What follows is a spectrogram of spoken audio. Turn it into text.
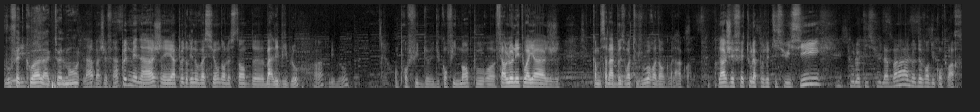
vous Oui. faites quoi là actuellement? Là, bah, je fais un peu de ménage et un peu de rénovation dans le stand de bah, les bibelots. hein, bibelots. On profite de- du confinement pour euh, faire le nettoyage, comme ça on a besoin toujours. Donc voilà quoi. Là, j'ai fait tout la pose de tissu ici, tout le tissu là-bas, le devant du comptoir.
